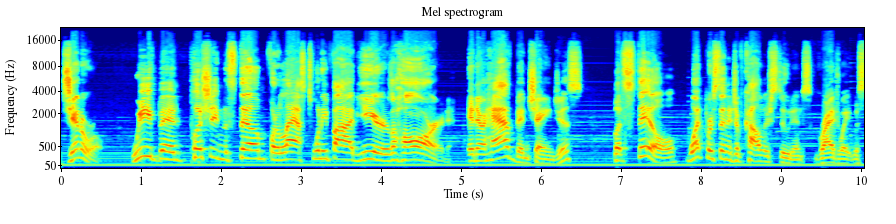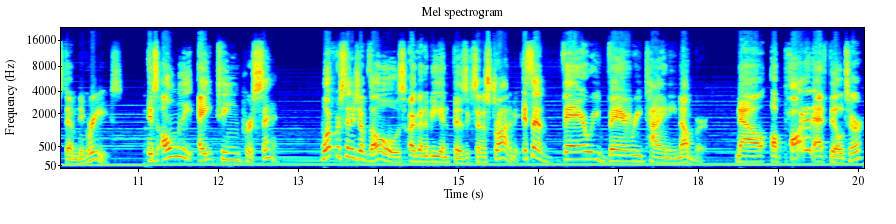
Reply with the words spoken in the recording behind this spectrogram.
general, we've been pushing the STEM for the last 25 years hard, and there have been changes. But still, what percentage of college students graduate with STEM degrees? It's only 18%. What percentage of those are going to be in physics and astronomy? It's a very, very tiny number. Now, a part of that filter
